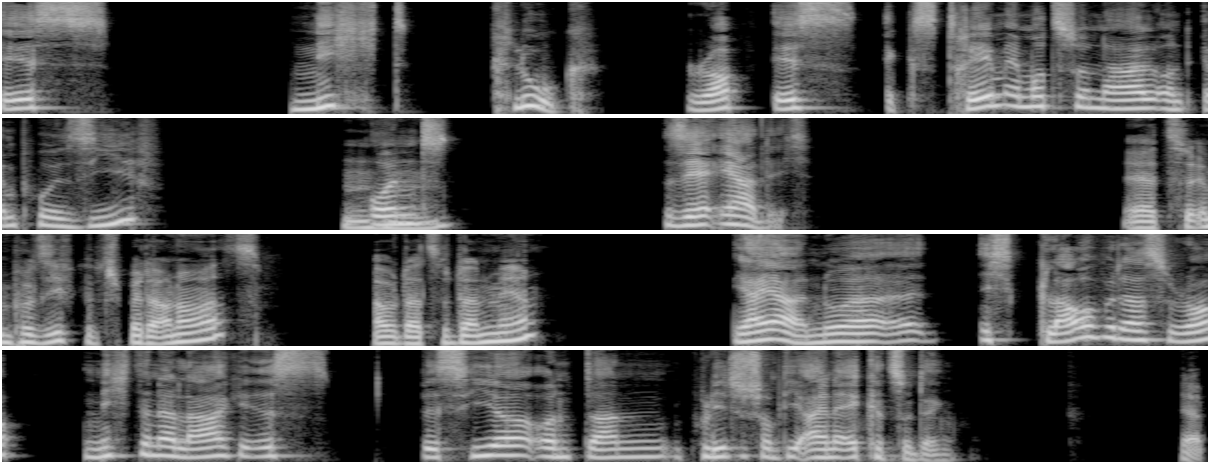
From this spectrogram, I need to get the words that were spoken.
ist nicht klug. Rob ist extrem emotional und impulsiv Mhm. und sehr ehrlich. Ja, zu impulsiv gibt es später auch noch was. Aber dazu dann mehr. Ja, ja, nur äh, ich glaube, dass Rob nicht in der Lage ist, bis hier und dann politisch um die eine Ecke zu denken. Ja,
